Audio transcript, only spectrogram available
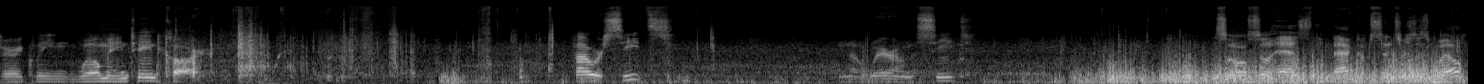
Very clean, well maintained car. Power seats no wear on the seat. This also has the backup sensors as well.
